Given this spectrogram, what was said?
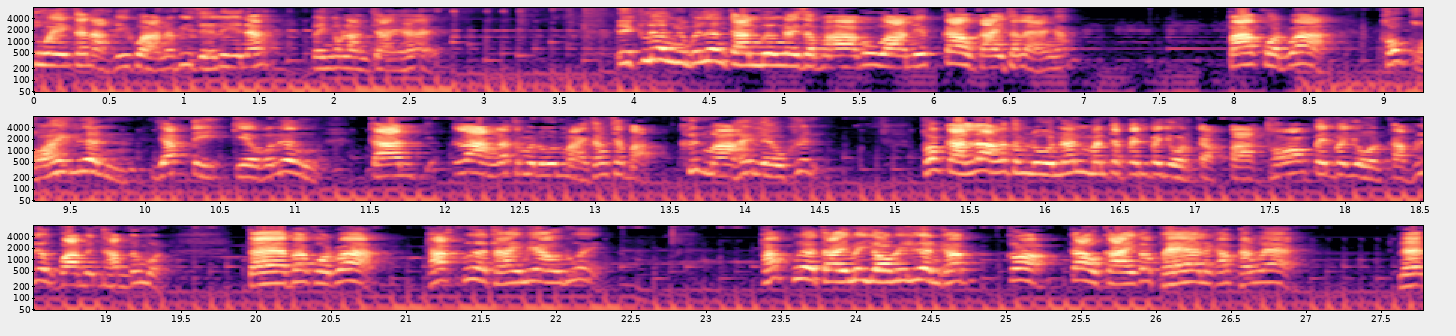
ตัวเองถนัดดีกว่านะพี่เสรีนะ เป็นกำลังใจให้ อีกเรื่องหนึ่งเป็นเรื่องการเมืองในสภาเมื่อวานนี้ก้าวไกลแถลงครับ ปรากฏว่าเขาขอให้เลื่อนยัตติเกี่ยวกับเรื่องการร่างรัฐธรรมนูญใหม่ทั้งฉบับขึ้นมาให้เร็วขึ้น เพราะการร่างรัฐธรรมนูญนั้นมันจะเป็นประโยชน์กับปากท้องเป็นประโยชน์กับเรื่องความเป็นธรรมทั้งหมด แต่ปรากฏว่าพรรคเพื่อไทยไม่เอาด้วย พรรคเพื่อไทยไม่ยอมให้เลื่อนครับ ก็ก้าวไกลก็แพ้เลยครับครั้งแรกนะ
